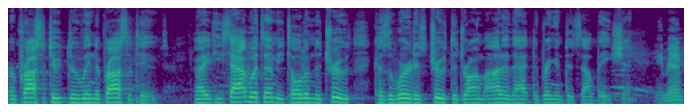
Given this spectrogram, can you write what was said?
or a prostitute to win the prostitutes. Right? He sat with them. He told them the truth because the word is truth to draw them out of that to bring them to salvation. Amen.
